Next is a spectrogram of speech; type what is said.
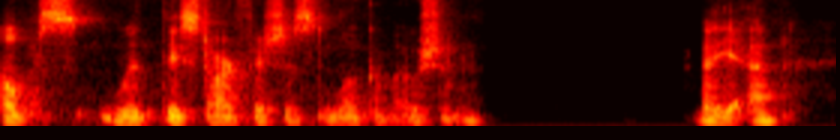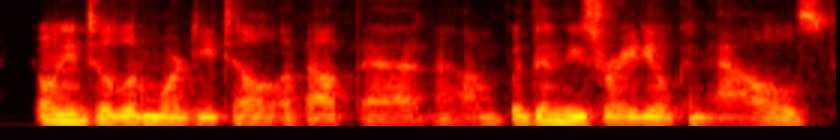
helps with the starfish's locomotion. But yeah, going into a little more detail about that, um, within these radial canals,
